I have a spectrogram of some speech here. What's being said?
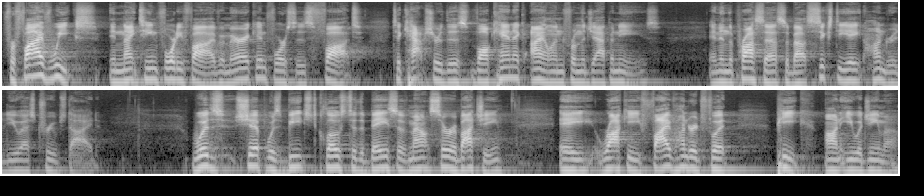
For five weeks in 1945, American forces fought to capture this volcanic island from the Japanese. And in the process, about 6,800 U.S. troops died. Wood's ship was beached close to the base of Mount Suribachi, a rocky 500 foot peak on Iwo Jima.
